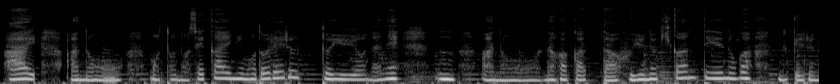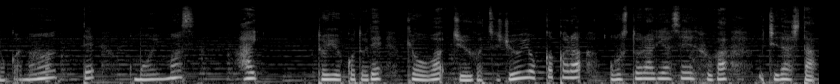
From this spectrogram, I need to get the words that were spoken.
はいあの元の世界に戻れるというようなねうんあの長かった冬の期間っていうのが抜けるのかなって思います。はい。ということで今日は10月14日からオーストラリア政府が打ち出した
